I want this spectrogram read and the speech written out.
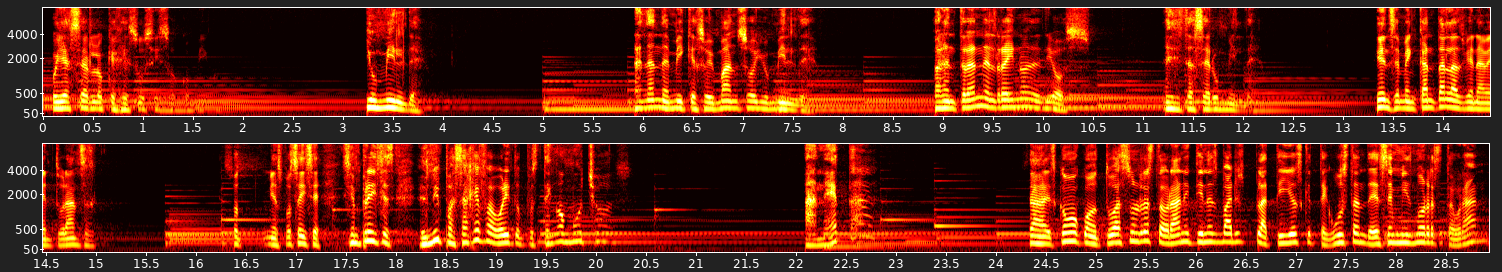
Voy a hacer lo que Jesús hizo conmigo. Y humilde. Aprendan de mí que soy manso y humilde. Para entrar en el reino de Dios necesitas ser humilde. Fíjense, me encantan las bienaventuranzas. mi esposa dice, siempre dices, es mi pasaje favorito. Pues tengo muchos. La neta. O sea, es como cuando tú vas a un restaurante y tienes varios platillos que te gustan de ese mismo restaurante.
